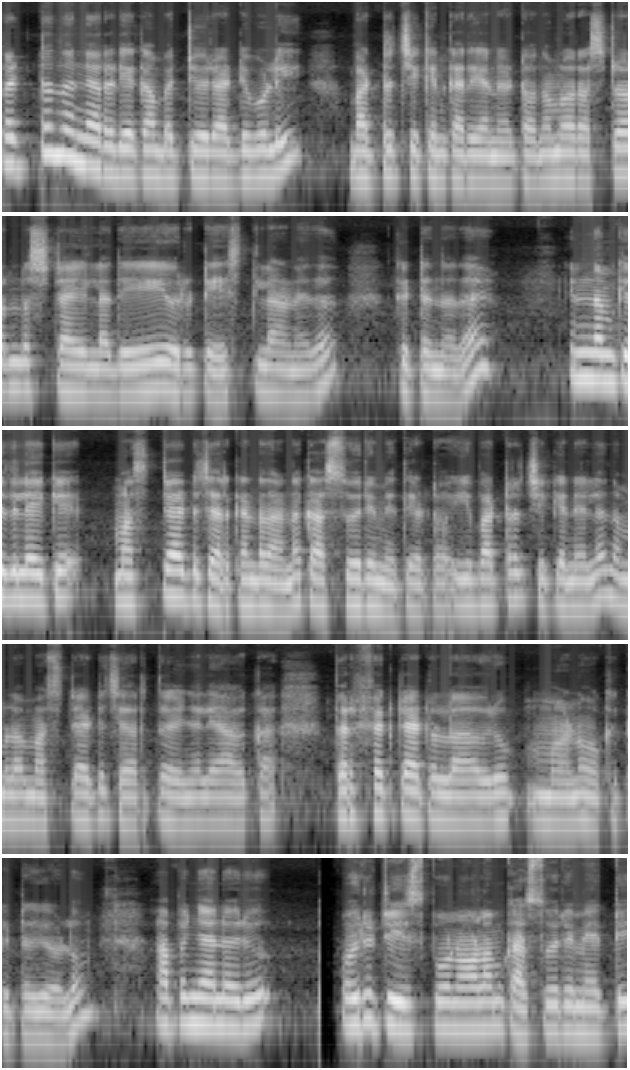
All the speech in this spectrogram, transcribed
പെട്ടെന്ന് തന്നെ റെഡിയാക്കാൻ പറ്റിയ ഒരു അടിപൊളി ബട്ടർ ചിക്കൻ കറിയാണ് കേട്ടോ. നമ്മൾ റെസ്റ്റോറന്റ് സ്റ്റൈലിൽ അതേ ഒരു ടേസ്റ്റിലാണിത് കിട്ടുന്നത്. ഇനി നമുക്കിതിലേക്ക് മസ്റ്റായിട്ട് ചേർക്കേണ്ടതാണ് കസൂരി മെത്തി കേട്ടോ. ഈ ബട്ടർ ചിക്കനിൽ നമ്മൾ മസ്റ്റായിട്ട് ചേർത്ത് കഴിഞ്ഞാൽ ആ പെർഫെക്റ്റ് ആയിട്ടുള്ള ആ ഒരു മണമൊക്കെ കിട്ടുകയുള്ളൂ. അപ്പം ഞാനൊരു ഒരു ടീസ്പൂണോളം കസൂരി മെത്തി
